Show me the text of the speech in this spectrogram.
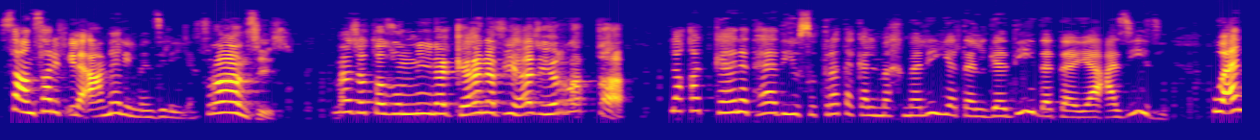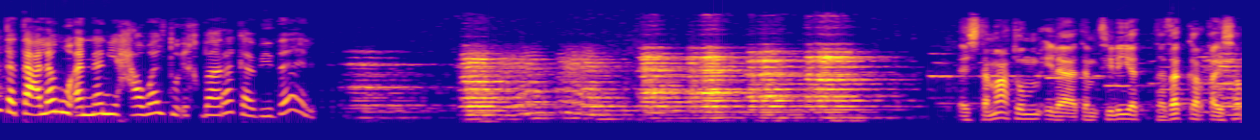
سأنصرف إلى أعمالي المنزلية. فرانسيس ماذا تظنين كان في هذه الربطة؟ لقد كانت هذه سترتك المخملية الجديدة يا عزيزي. وأنت تعلم أنني حاولت إخبارك بذلك. استمعتم إلى تمثيلية تذكر قيصر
